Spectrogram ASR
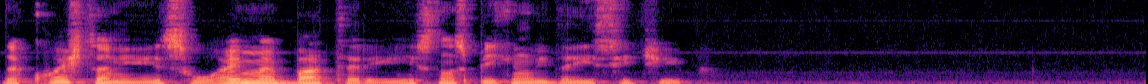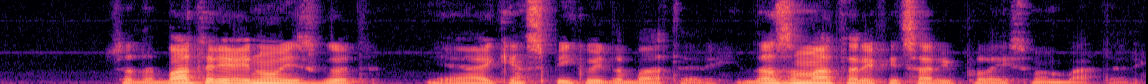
The question is why my battery is not speaking with the EC chip. So the battery I know is good. Yeah, I can speak with the battery. It doesn't matter if it's a replacement battery.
